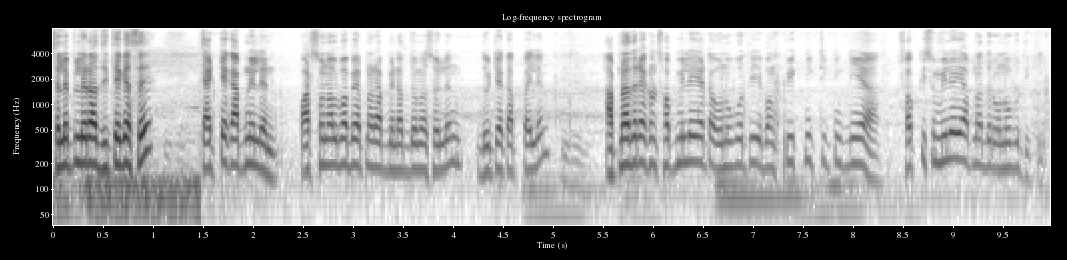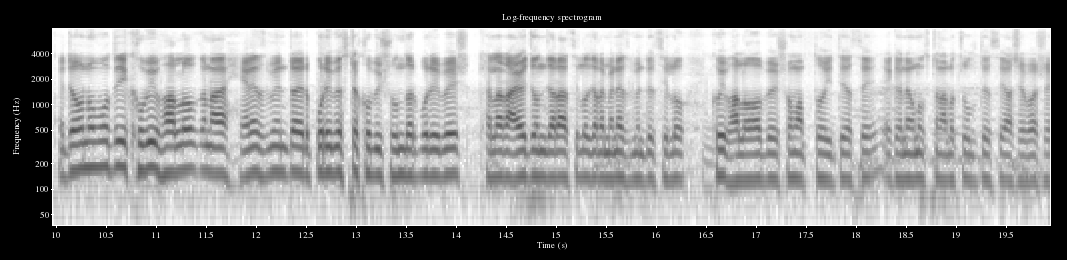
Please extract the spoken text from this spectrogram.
ছেলেপেলেরা জিতে গেছে। চারটে কাপ নিলেন। পার্সোনালভাবে আপনারা ম্যান অফ দ্য ম্যাচ হইলেন, দুইটা কাপ পাইলেন। আপনাদের এখন সব মিলেই একটা অনুভূতি এবং পিকনিক টিকনিক নিয়ে সব কিছু মিলেই আপনাদের অনুভূতি কি? এটা অনুভূতি খুবই ভালো কারণ অ্যারেঞ্জমেন্টের পরিবেশটা খুবই সুন্দর পরিবেশ। খেলার আয়োজন যারা ছিল, যারা ম্যানেজমেন্টে ছিল, খুবই ভালোভাবে সমাপ্ত হইতেছে। এখানে অনুষ্ঠান আরও চলতেছে আশেপাশে।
